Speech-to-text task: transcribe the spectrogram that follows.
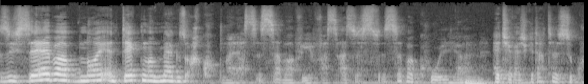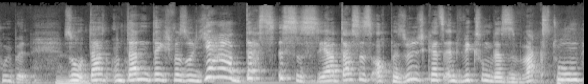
sich selber neu entdecken und merken so, ach guck mal, das ist aber wie was, also das ist aber cool, ja. Hätte ich ja gar nicht gedacht, dass ich so cool bin. So, dann, und dann denke ich mir so, ja, das ist es, ja, das ist auch Persönlichkeitsentwicklung, das ist Wachstum,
